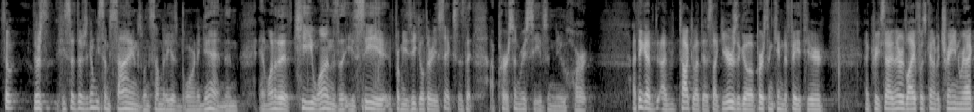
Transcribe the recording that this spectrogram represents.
So there's, he said there's going to be some signs when somebody is born again. And, and one of the key ones that you see from Ezekiel 36 is that a person receives a new heart. I think I've, I've talked about this. Like years ago, a person came to faith here at Creekside, and their life was kind of a train wreck.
